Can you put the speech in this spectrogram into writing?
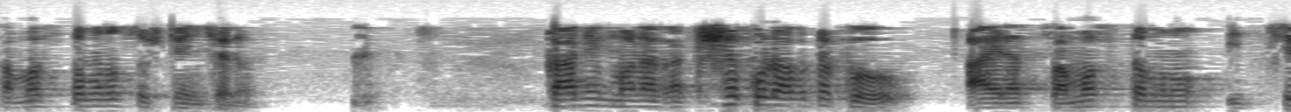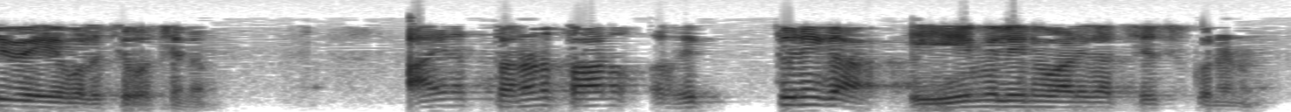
సమస్తమును సృష్టించను. కానీ మన రక్షకుడు అవుటకు ఆయన సమస్తమును ఇచ్చివేయవలసి వచ్చెను. ఆయన తనను తాను రిక్తునిగా ఏమి లేనివాడిగా చేసుకునను.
